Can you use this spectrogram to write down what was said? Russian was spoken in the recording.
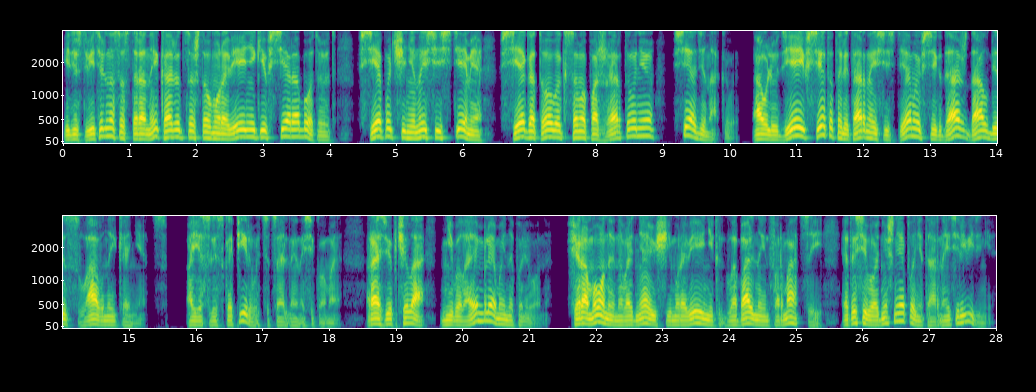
И действительно, со стороны кажется, что в муравейнике все работают, все подчинены системе, все готовы к самопожертвованию, все одинаковы. А у людей все тоталитарные системы всегда ждал бесславный конец. А если скопировать социальное насекомое, разве пчела не была эмблемой Наполеона? Феромоны, наводняющие муравейник глобальной информацией, это сегодняшнее планетарное телевидение.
